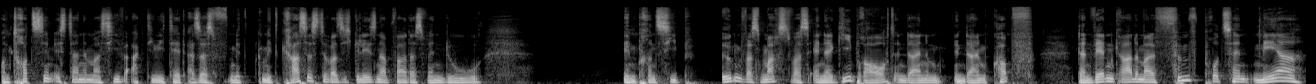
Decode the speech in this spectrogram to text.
Und trotzdem ist da eine massive Aktivität. Also das mit, mit krasseste, was ich gelesen habe, war, dass wenn du im Prinzip irgendwas machst, was Energie braucht in deinem, in deinem Kopf, dann werden gerade mal 5% mehr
